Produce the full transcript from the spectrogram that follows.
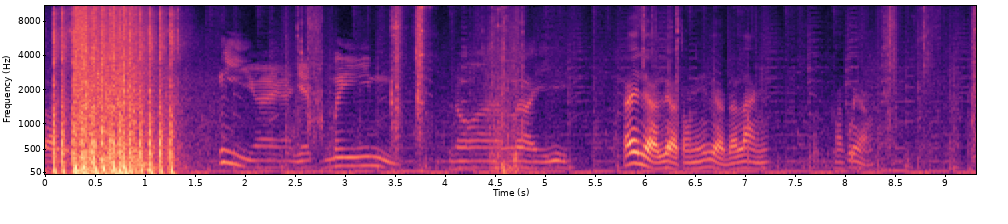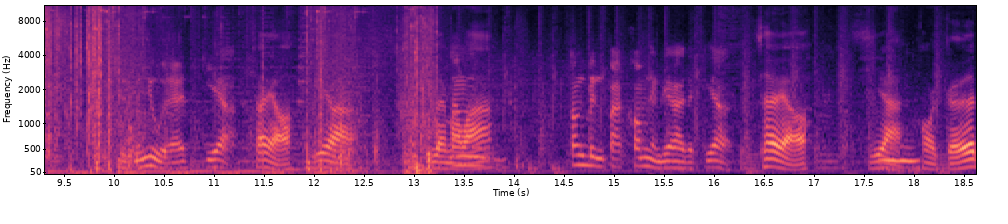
รออยู่นี่ไงเย็ดมินรออะไรเฮ้ยเหลือเหลือตรงนี้เหลือด้านล่างนี้มักเหลืองหยุดไม่อยู่แล้วเกี้ยใช่เหรอเฮียกินอะไรมาวะ ต้องดึงปลั๊กคอมอย่างเดียวอาจจะเกี้ยใช่เหรอ เฮียอืมโหดเกิน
